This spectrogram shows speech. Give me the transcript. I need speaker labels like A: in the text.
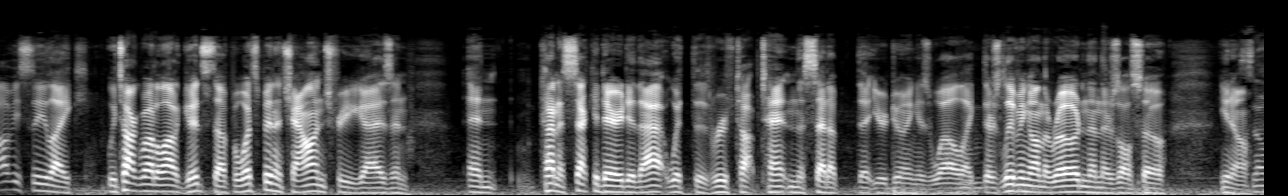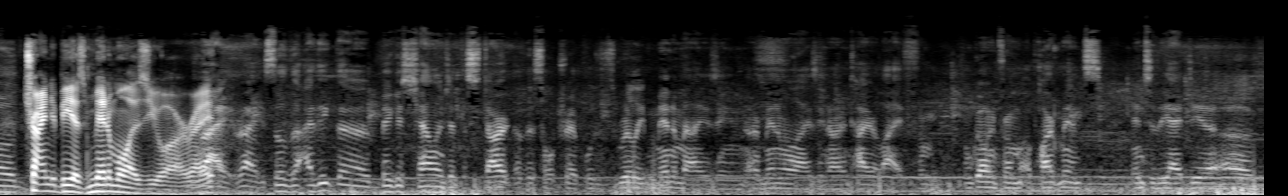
A: obviously like we talk about a lot of good stuff, but what's been a challenge for you guys and and kind of secondary to that with the rooftop tent and the setup that you're doing as well. Like there's living on the road and then there's also, you know,
B: So-
A: trying to be as minimal as you are, right?
B: Right, right. So the, I think the biggest challenge at the start of this whole trip was really minimizing or minimalizing our entire life from, from going from apartments into the idea of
